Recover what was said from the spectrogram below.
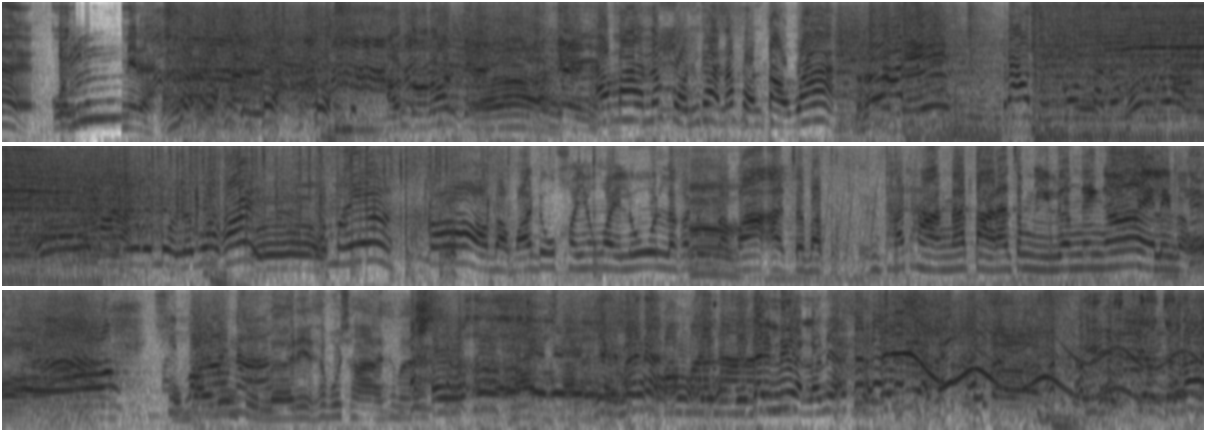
ง่ายๆกวนนี่แหละ เอาตัวรอดเก่งรอดเก่งเอามาน้ำฝนค่ะ น้ำฝนตอบว่า ราศีราศีกุมค่ะน้ำฝนด้วยโอ้มาดูกันหมดเลยว่าเฮ้ยทำไมอะ ก็แบบว่าดูเขายังวัยรุ่นแล้วก็ดูแบบว่าอาจจะแบบท่าทางหน้าตาน่าจะมีเรื่องง่าย ๆ อะไรแบบนี้ คิดว่านะนี่ถ้าผู้ชายใช่ไหมเนี่ยเห็นไหมเนี่ยจะจะได้เลือดแล้วเนี่ยจะได้เลือดแล้วอีกนิดเดียวจะได้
